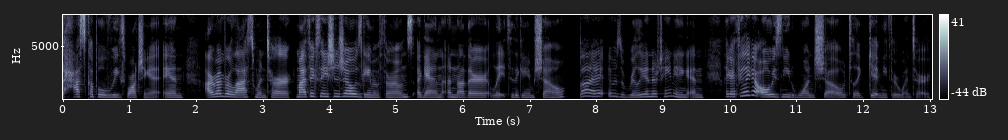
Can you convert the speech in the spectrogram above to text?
past couple of weeks watching it, and I remember last winter my fixation show was Game of Thrones. Again, another late to the game show, but it was really entertaining. And like I feel like I always need one show to like get me through winter.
